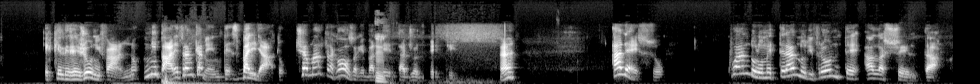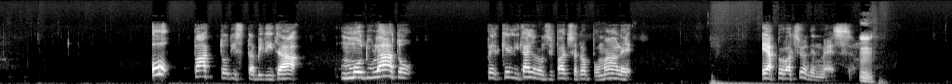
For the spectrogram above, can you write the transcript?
e che le regioni fanno, mi pare francamente sbagliato. C'è un'altra cosa che va mm. detta a Giorgetti. Eh? Adesso quando lo metteranno di fronte alla scelta o patto di stabilità modulato perché l'Italia non si faccia troppo male e approvazione del MES mm.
